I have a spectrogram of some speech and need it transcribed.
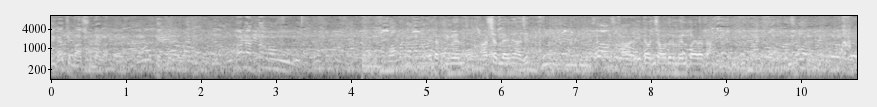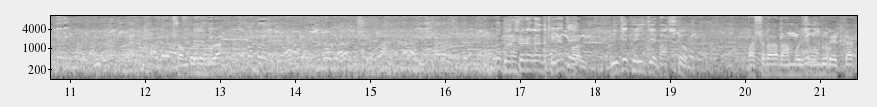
ঠিক আছে? পাঁচশো টাকা। এটা ফিমেল আর্চার লাইনে আছে। আর এটা হচ্ছে আমাদের মেল পায়রাটা। বন্ধুরা পাঁচশো টাকা ঠিক আছে? বল। নিচে খেলছে পাঁচশো। পাঁচশো টাকা দাম বলছে বন্ধু রেড কার্ড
